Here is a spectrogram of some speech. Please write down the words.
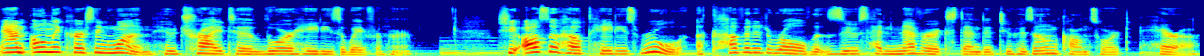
and only cursing one who tried to lure Hades away from her. She also helped Hades rule, a coveted role that Zeus had never extended to his own consort, Hera.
